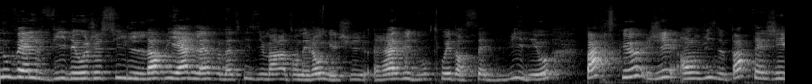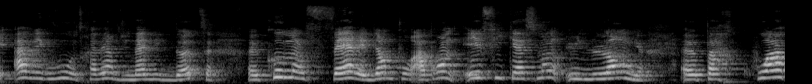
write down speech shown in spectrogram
nouvelle vidéo. Je suis Lauriane, la fondatrice du Marathon des Langues et je suis ravie de vous retrouver dans cette vidéo parce que j'ai envie de partager avec vous au travers d'une anecdote euh, comment faire et eh bien, pour apprendre efficacement une langue, euh, par quoi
